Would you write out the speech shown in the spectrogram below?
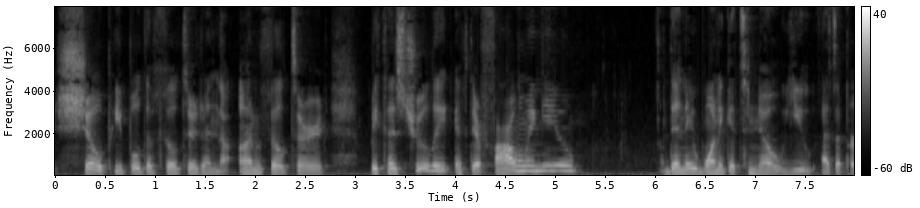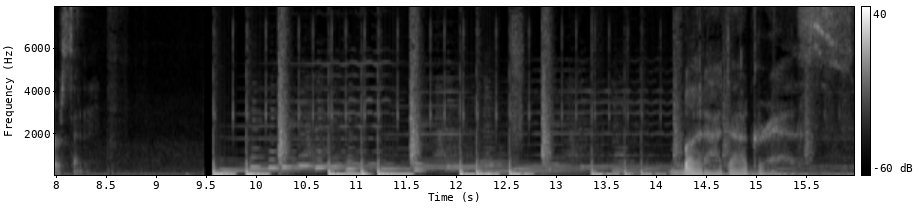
show people the filtered and the unfiltered because truly, if they're following you, then they want to get to know you as a person. But I digress.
